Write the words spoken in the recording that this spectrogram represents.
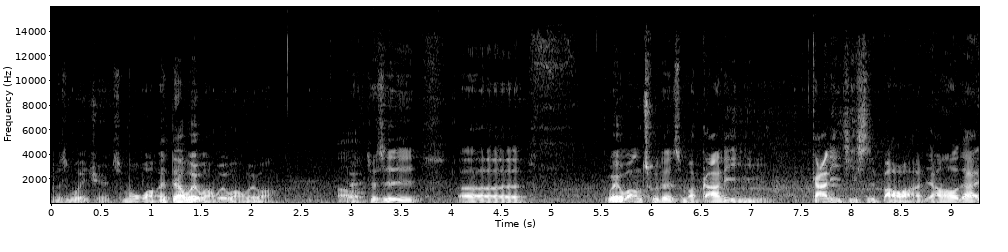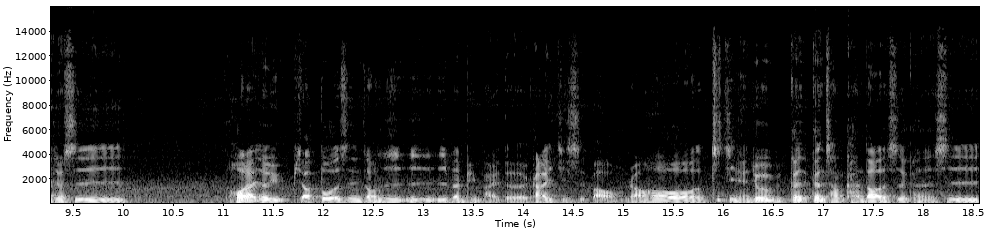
不是味全什么王哎对啊味王味王味王，对就是呃味王出的什么咖喱咖喱即食包啊，然后再来就是后来就比较多的是那种日日日本品牌的咖喱即食包，然后这几年就更更常看到的是可能是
